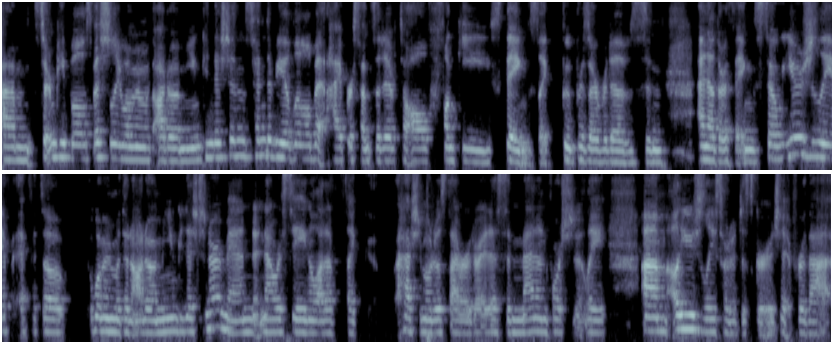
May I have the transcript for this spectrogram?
um, certain people especially women with autoimmune conditions tend to be a little bit hypersensitive to all funky things like food preservatives and and other things. So usually if, if it's a woman with an autoimmune condition or a man now we're seeing a lot of like Hashimoto's thyroiditis and men, unfortunately, um, I'll usually sort of discourage it for that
